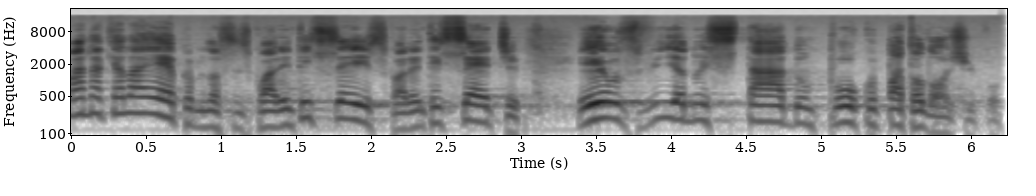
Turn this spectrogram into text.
Mas naquela época, 1946, 47, eu os via no estado um pouco patológico.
